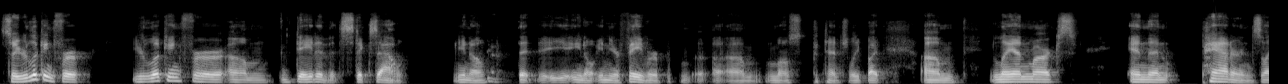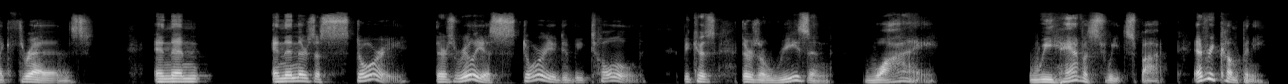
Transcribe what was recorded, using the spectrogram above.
So you're looking for you're looking for um, data that sticks out, you know, that you know in your favor uh, um, most potentially, but um, landmarks and then patterns like threads, and then and then there's a story. There's really a story to be told because there's a reason why we have a sweet spot. Every company,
